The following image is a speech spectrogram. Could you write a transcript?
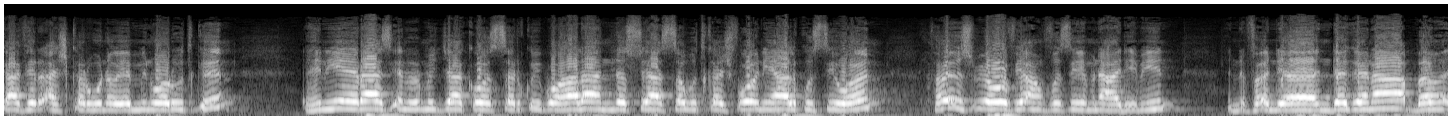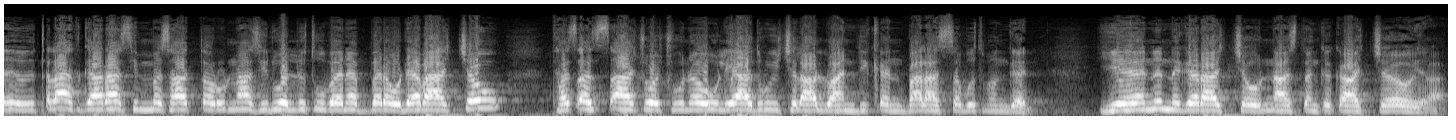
ካፊር አሽከር ሁነው የሚኖሩት ግን እኔ ራሴን እርምጃ ከወሰድኩኝ በኋላ እነሱ ያሰቡት ከሽፎ እኔ ያልኩ ሲሆን ፈዩስቢሑ ፊ አንፉሲህም ናዲሚን። እንደገና ጥላት ጋር ሲመሳጠሩና ሲዶልቱ በነበረው ደባቸው ተጸጻቾች ሁነው ሊያድሩ ይችላሉ አንድ ቀን ባላሰቡት መንገድ። ይህንን ንገራቸውና አስጠንቅቃቸው ይላል።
